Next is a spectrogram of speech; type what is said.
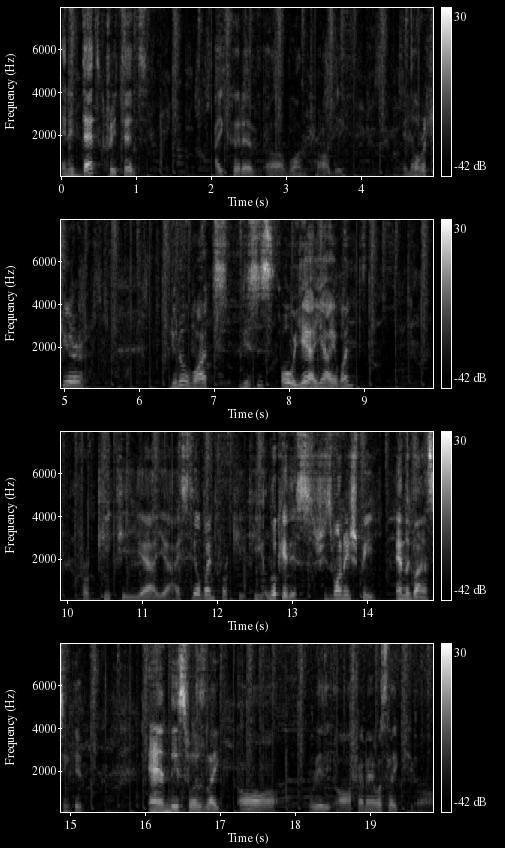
and if that critted, I could have uh, won probably. And over here, you know what? This is, oh yeah, yeah, I went for Kiki. Yeah, yeah, I still went for Kiki. Look at this, she's 1 HP and the glancing hit. And this was like, oh, really off. And I was like, oh,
